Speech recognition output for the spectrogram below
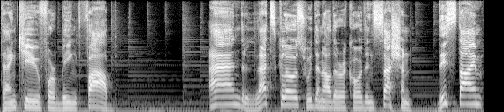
Thank you for being fab. And let's close with another recording session this time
